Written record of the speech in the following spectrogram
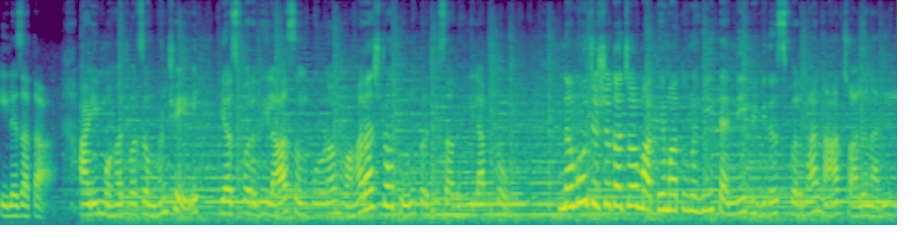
केलं जातं. आणि महत्वाचं म्हणजे या स्पर्धेला संपूर्ण महाराष्ट्रातून प्रतिसादही लाभतो नमो चषकाच्या माध्यमातूनही त्यांनी विविध स्पर्धांना चालना दिली.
